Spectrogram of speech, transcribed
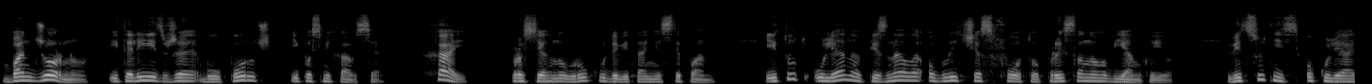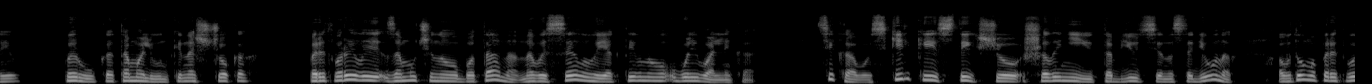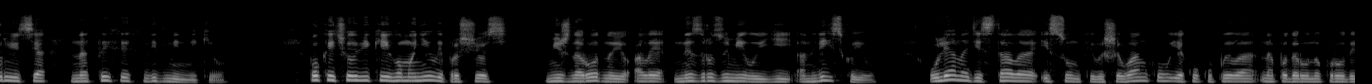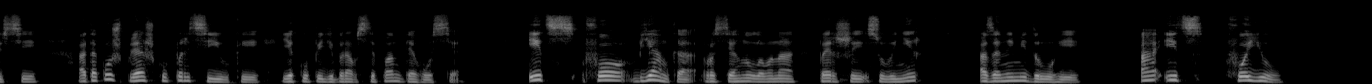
Банджорно, італієць вже був поруч і посміхався. Хай. простягнув руку для вітання Степан. І тут Уляна впізнала обличчя з фото, присланого б'янкою. Відсутність окулярів, перука та малюнки на щоках перетворили замученого ботана на веселого і активного уболівальника. Цікаво, скільки з тих, що шаленіють та б'ються на стадіонах, вдома перетворюються на тихих відмінників. Поки чоловіки гомоніли про щось міжнародною, але незрозумілою їй англійською, Уляна дістала із сумки вишиванку, яку купила на подарунок родичці, а також пляшку перцівки, яку підібрав Степан для гостя. «It's for Б'янка, простягнула вона перший сувенір, а за ним і другий. А it's for you.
